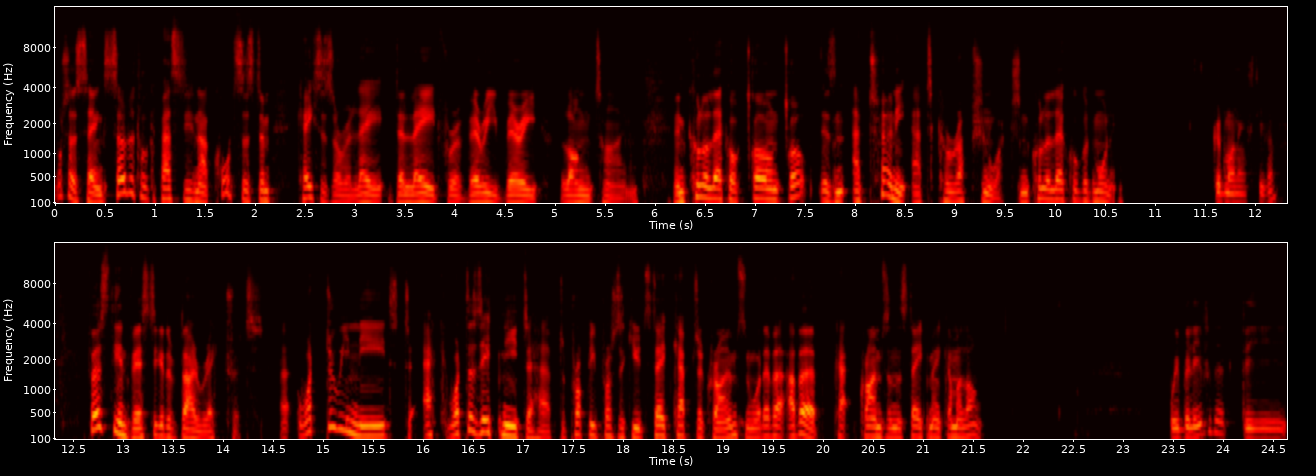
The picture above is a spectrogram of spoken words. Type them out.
Also saying so little capacity in our court system, cases are relay- delayed for a very, very long time. And Nkululeko Conco is an attorney at Corruption Watch. And Nkululeko, good morning. Good morning, Stephen. First, the investigative directorate. Uh, what do we need to act? What does it need to have to properly prosecute state capture crimes and whatever other ca- crimes in the state may come along? We believe that the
